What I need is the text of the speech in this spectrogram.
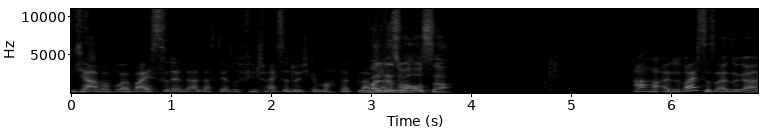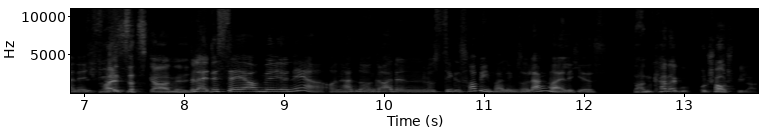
Ja, aber woher weißt du denn dann, dass der so viel Scheiße durchgemacht hat? Bla, weil bla, der so bla? aussah. Aha, also du weißt es also gar nicht. Ich weiß das gar nicht. Vielleicht ist der ja auch Millionär und hat nur gerade ein lustiges Hobby, weil ihm so langweilig ist. dann kann er gut schauspielern.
